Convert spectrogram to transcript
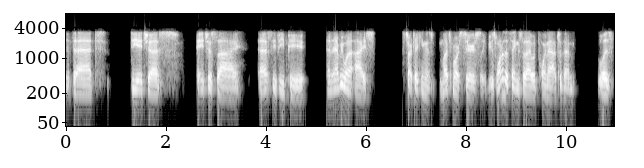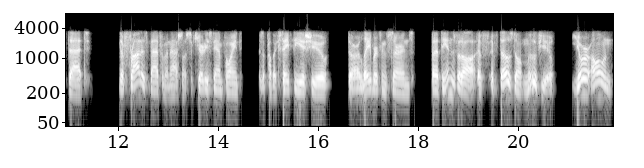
that DHS, HSI, SEVP, and everyone at ICE start taking this much more seriously. Because one of the things that I would point out to them was that the fraud is bad from a national security standpoint. There's a public safety issue. There are labor concerns. But at the end of it all, if, if those don't move you, your own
